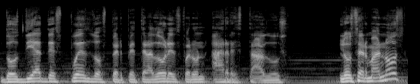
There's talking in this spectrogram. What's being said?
Dos días después los perpetradores fueron arrestados. Los hermanos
